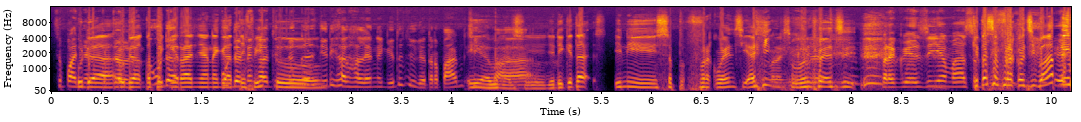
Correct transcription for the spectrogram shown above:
sepanjang udah perjalanan udah tuh kepikiran yang udah negatif, negatif itu juga. jadi hal-hal yang kayak gitu juga terpancing iya benar sih jadi kita ini frekuensi anjing Frekuensi. frekuensi Frekuensinya masuk. kita sefrekuensi banget nih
